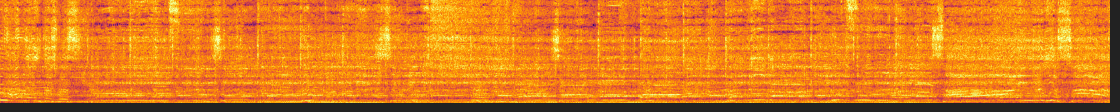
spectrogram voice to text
くお願いたします。さあいよいよさあ。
